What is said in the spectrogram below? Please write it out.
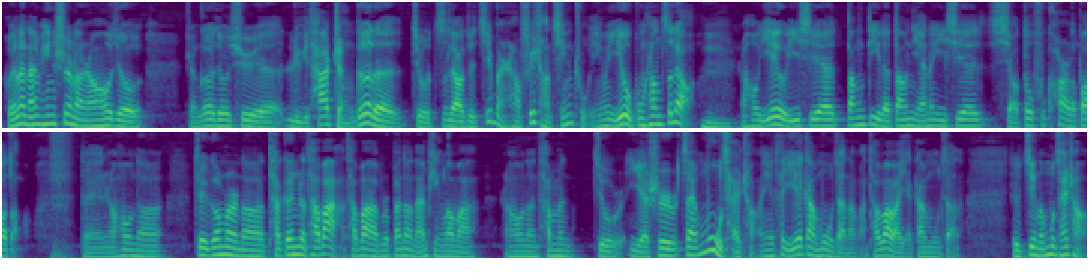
回了南平市呢，然后就整个就去捋他整个的就资料，就基本上非常清楚，因为也有工商资料，嗯。然后也有一些当地的当年的一些小豆腐块儿的报道，对，然后呢，这哥们儿呢，他跟着他爸，他爸不是搬到南平了吗？然后呢，他们就也是在木材厂，因为他爷爷干木匠的嘛，他爸爸也干木匠的，就进了木材厂。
